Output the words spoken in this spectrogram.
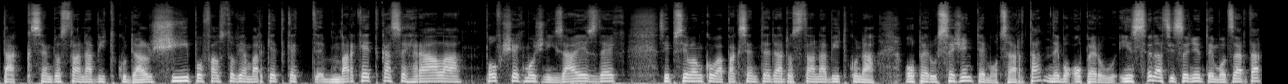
tak jsem dostal nabídku další po Faustově marketke. Marketka se hrála po všech možných zájezdech s Y a pak jsem teda dostal nabídku na operu Sežente Mozarta, nebo operu inscenaci Sežente Mozarta,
